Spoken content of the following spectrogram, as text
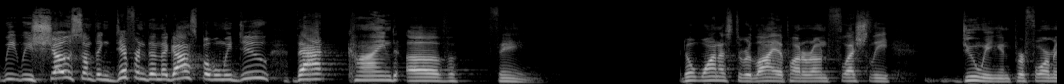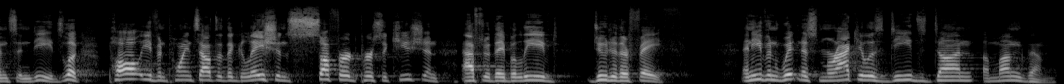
We, we show something different than the gospel when we do that kind of thing. Don't want us to rely upon our own fleshly doing and performance and deeds. Look, Paul even points out that the Galatians suffered persecution after they believed due to their faith, and even witnessed miraculous deeds done among them.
